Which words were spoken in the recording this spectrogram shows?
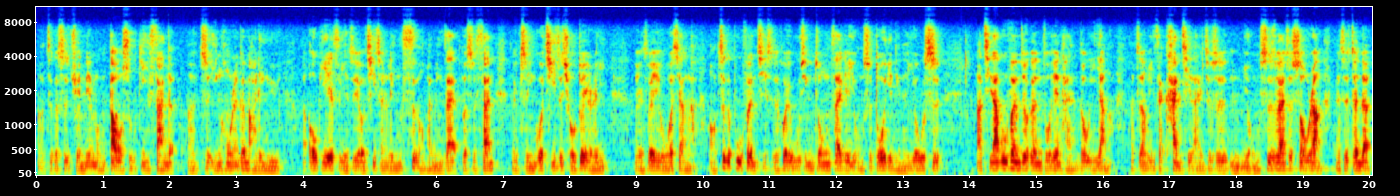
啊，这个是全联盟倒数第三的，呃，只赢红人跟马林鱼。OPS 也只有七成零四，哦，排名在二十三，对，只赢过七支球队而已。对，所以我想啦，哦，这个部分其实会无形中再给勇士多一点点的优势。那其他部分就跟昨天谈的都一样啊。那这场比赛看起来就是，嗯，勇士虽然是受让，但是真的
